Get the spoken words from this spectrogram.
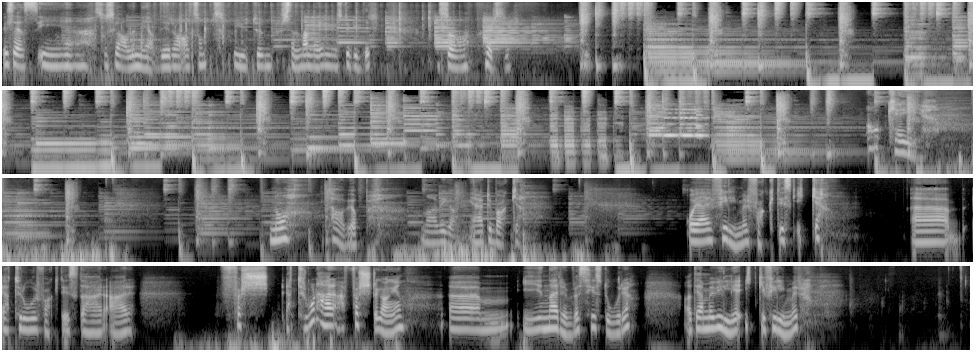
Vi ses i sosiale medier og alt sånt. På YouTube. Send meg mail hvis du gidder. Så høres vi. Ok. Nå tar vi opp. Nå er vi i gang. Jeg er tilbake. Og jeg filmer faktisk ikke. Eh, jeg tror faktisk det her er først Jeg tror det her er første gangen eh, i Nerves historie at jeg med vilje ikke filmer.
